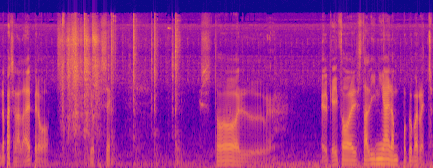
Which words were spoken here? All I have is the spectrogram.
No pasa nada, ¿eh? Pero yo qué sé el, que hizo esta línea era un poco berrecho.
